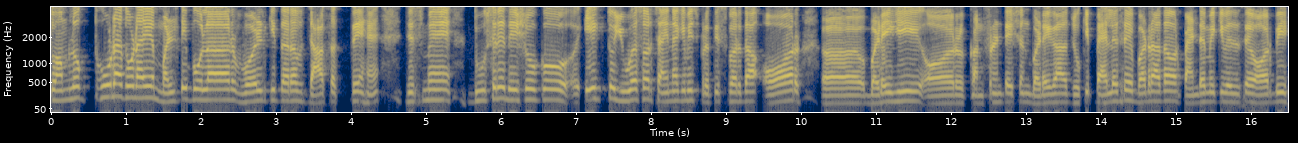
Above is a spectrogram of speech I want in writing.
तो हम लोग थोड़ा थोड़ा ये मल्टीपोलर वर्ल्ड की तरफ़ जा सकते हैं, जिसमें दूसरे देशों को, एक तो यूएस और चाइना के बीच प्रतिस्पर्धा और बढ़ेगी और कन्फ्रंटेशन बढ़ेगा, जो कि पहले से बढ़ रहा था और पैंडेमिक की वजह से और भी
